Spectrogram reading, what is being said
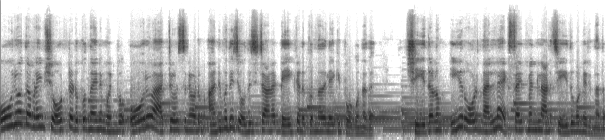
ഓരോ തവണയും ഷോട്ട് എടുക്കുന്നതിന് മുൻപ് ഓരോ ആക്ടേഴ്സിനോടും അനുമതി ചോദിച്ചിട്ടാണ് ടേക്ക് എടുക്കുന്നതിലേക്ക് പോകുന്നത്. ശീതളും ഈ റോൾ നല്ല എക്സൈറ്റ്മെന്റിലാണ് ചെയ്തുകൊണ്ടിരുന്നത്.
